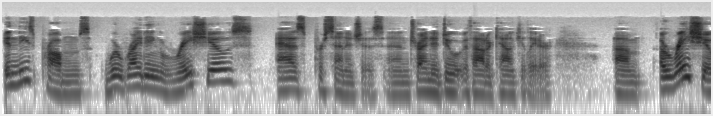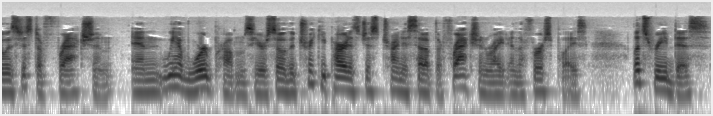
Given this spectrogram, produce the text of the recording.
In these problems, we're writing ratios as percentages and trying to do it without a calculator. Um, a ratio is just a fraction, and we have word problems here, so the tricky part is just trying to set up the fraction right in the first place. Let's read this.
